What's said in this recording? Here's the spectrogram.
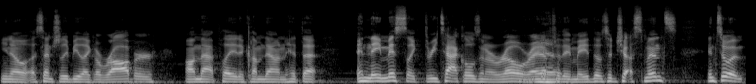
you know essentially be like a robber on that play to come down and hit that. And they missed like three tackles in a row right Yeah. after they made those adjustments. And so it,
